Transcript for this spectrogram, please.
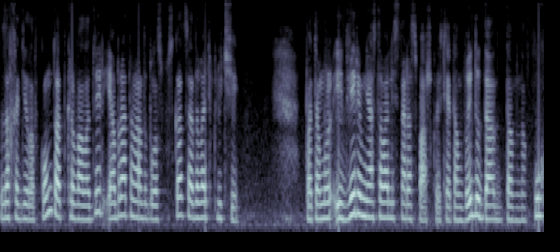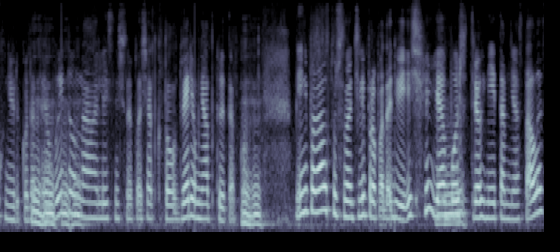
заходила в комнату, открывала дверь, и обратно надо было спускаться и отдавать ключи. Потому, и двери у меня оставались на распашку. Если я там выйду, да, там на кухню или куда-то я Мгм, выйду мгм. на лестничную площадку, то двери у меня открыты. в комнате. Мгм. Мне не понравилось, потому что начали пропадать вещи. Я Мгм. больше трех дней там не осталась.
